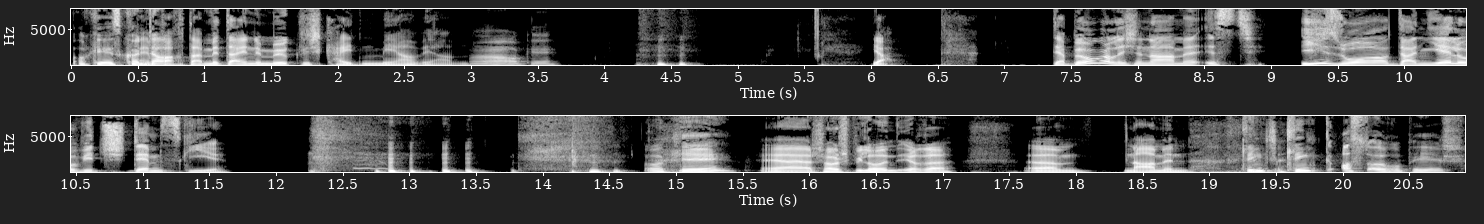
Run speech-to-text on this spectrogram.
Okay, es könnte Einfach damit deine Möglichkeiten mehr werden. Ah, okay. Ja. Der bürgerliche Name ist Isur Danielowitsch Demski. Okay. Ja, ja, Schauspieler und ihre ähm, Namen. Klingt, klingt osteuropäisch.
